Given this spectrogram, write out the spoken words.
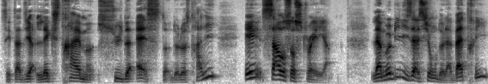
c'est-à-dire l'extrême sud-est de l'Australie, et South Australia. La mobilisation de la batterie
